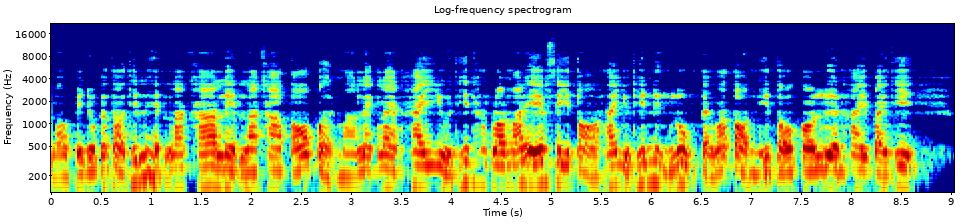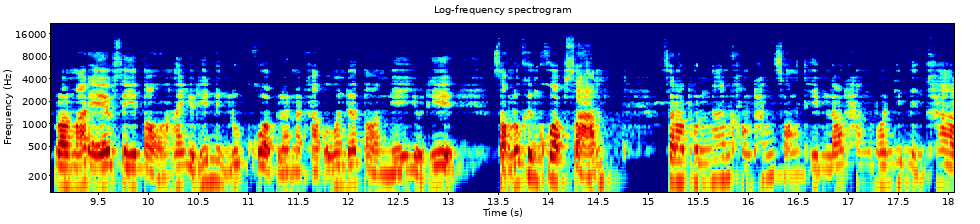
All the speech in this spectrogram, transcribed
เราไปดูกันต่อที่เลทราคาเลทราคาโต๊ะเปิดมาแรก ๆ ให้อยู่ที่ทางบรอนมาร์เอฟซีต่อให้อยู่ที่ 1 ลูก แต่ว่าตอนนี้โต๊ะก็เลื่อนให้ไปที่บรอนมาร์เอฟซีต่อให้อยู่ที่ 1 ลูกควบแล้วนะครับโอเวอร์เดอร์ตอนนี้อยู่ที่ 2 ลูกครึ่งควบ 3สำหรับผลงานของทั้ง 2 ทีมแล้วทางบอลยินหนึ่งคาด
